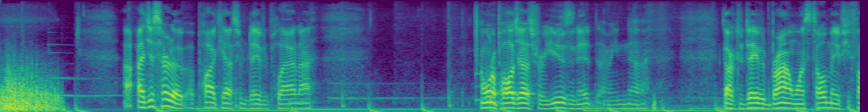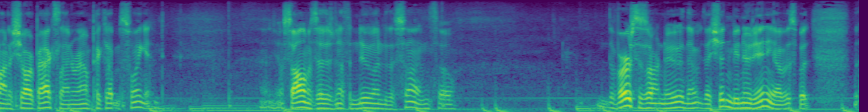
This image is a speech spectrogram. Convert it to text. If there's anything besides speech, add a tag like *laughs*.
I, just heard a, a, podcast from David Platt, and I I want to apologize for using it. I mean, uh, Dr. David Bryant once told me if you find a sharp axe laying around, pick it up and swing it. Uh, you know, Solomon said there's nothing new under the sun, so the verses aren't new. They shouldn't be new to any of us, but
